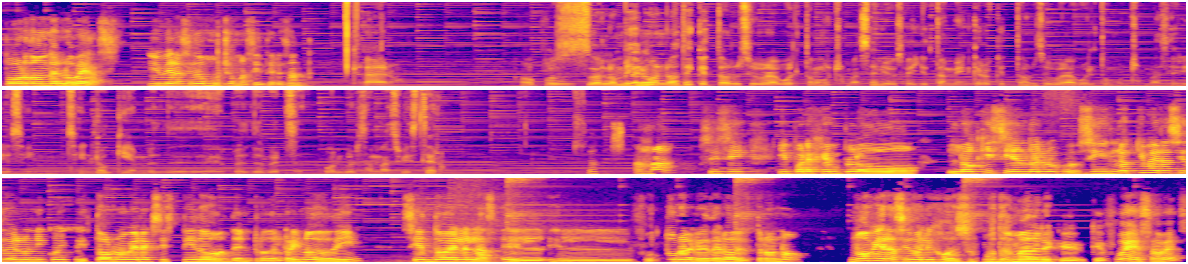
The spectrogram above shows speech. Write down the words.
por donde lo veas, y hubiera sido mucho más interesante. Claro. O pues lo mismo, Pero- ¿no? De que Thor se hubiera vuelto mucho más serio. O sea, yo también creo que Thor se hubiera vuelto mucho más serio sin, sin Loki en vez de, en vez de verse- volverse más fiestero. Ajá, sí, sí. Y por ejemplo, Loki siendo el, si Loki hubiera sido el único hijo y Thor no hubiera existido dentro del reino de Odín, siendo él el, as- el- el futuro heredero del trono, no hubiera sido el hijo de su puta madre que, que fue, ¿sabes?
